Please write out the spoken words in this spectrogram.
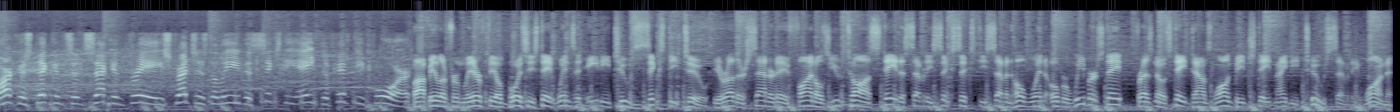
Marcus Dickinson's second three stretches the lead to 68 to 54. Bob Behler from Learfield. Boise State wins at 82 62. Your other Saturday finals Utah State a 76 67 home win over Weber State. Fresno State downs Long Beach State 92 71.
